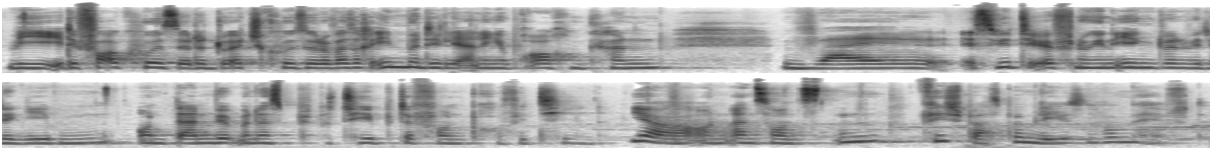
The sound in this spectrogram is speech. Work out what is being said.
wie EDV-Kurse oder Deutschkurse oder was auch immer die Lehrlinge brauchen können, weil es wird die Öffnungen irgendwann wieder geben und dann wird man als Betrieb davon profitieren. Ja, und ansonsten viel Spaß beim Lesen vom Heft.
